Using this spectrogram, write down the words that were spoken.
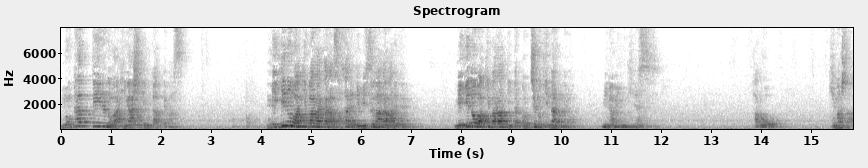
向かっているのは東に向かってます。右の脇腹から刺されて水が流れてる。右の脇腹って言ったらどっち向きになるのよ。南向きです。ハロー。来ました。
